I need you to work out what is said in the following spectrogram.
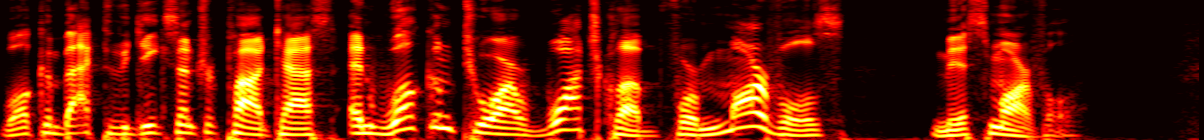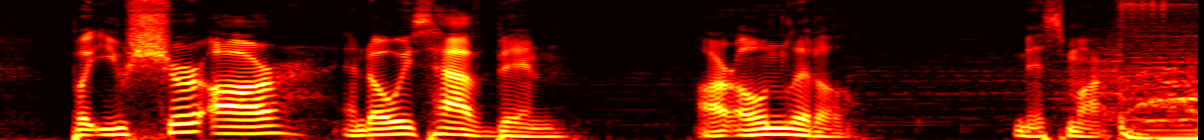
Welcome back to the Geekcentric Podcast, and welcome to our watch club for Marvel's Miss Marvel. But you sure are, and always have been, our own little Miss Marvel.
